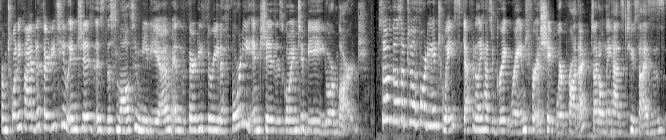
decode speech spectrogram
From 25 to 32 inches is the small to medium and the 33 to 40 inches is going to be your large. So it goes up to a 40 inch waist, definitely has a great range for a shapewear product that only has two sizes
